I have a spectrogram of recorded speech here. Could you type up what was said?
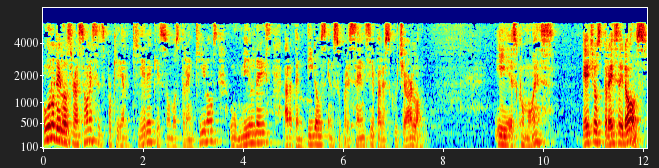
Una de las razones es porque Él quiere que somos tranquilos, humildes, arrepentidos en su presencia para escucharlo. Y es como es. Hechos 13.2.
